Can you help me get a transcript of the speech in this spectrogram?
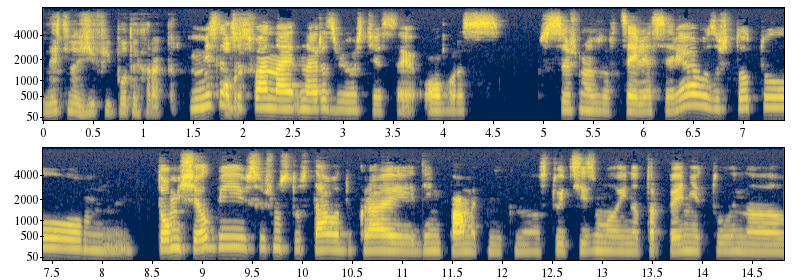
наистина жив и плътен характер. Мисля, Образ. че това е най- най-развиващия се образ всъщност в целия сериал, защото Томи Шелби всъщност остава до край един паметник на стоицизма и на търпението и на,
